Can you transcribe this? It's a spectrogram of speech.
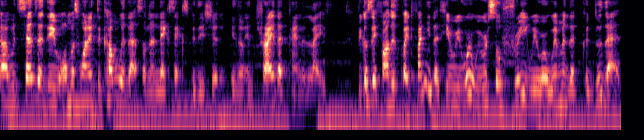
I would sense that they almost wanted to come with us on the next expedition, you know, and try that kind of life because they found it quite funny that here we were, we were so free, we were women that could do that.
